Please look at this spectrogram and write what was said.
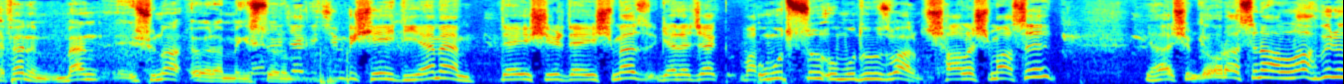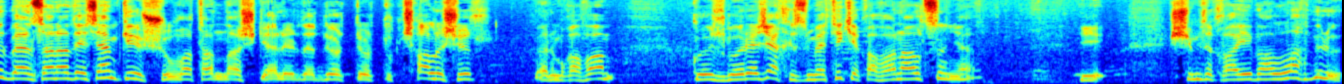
Efendim ben şuna öğrenmek istiyorum. Gelecek için bir şey diyemem. Değişir değişmez gelecek. Umutsuz umudunuz var mı? Çalışması ya şimdi orasını Allah bilir. Ben sana desem ki şu vatandaş gelir de dört dörtlük çalışır. Benim kafam göz görecek hizmeti ki kafan alsın ya. E, Şimdi kayıp Allah bilir.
